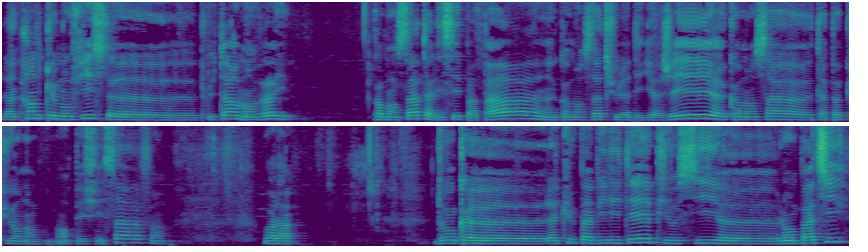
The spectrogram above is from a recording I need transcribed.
La crainte que mon fils, euh, plus tard, m'en veuille. Comment ça, t'as laissé papa? Euh, Comment ça, tu l'as dégagé? Comment ça, t'as pas pu en empêcher ça? Voilà. Donc euh, la culpabilité, puis aussi euh, l'empathie,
